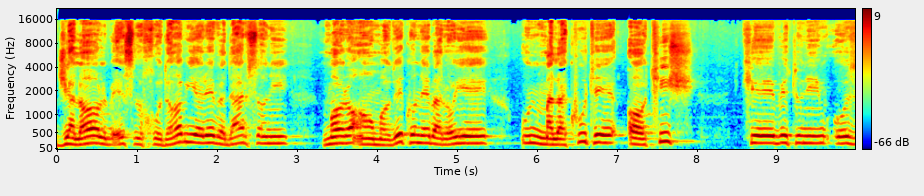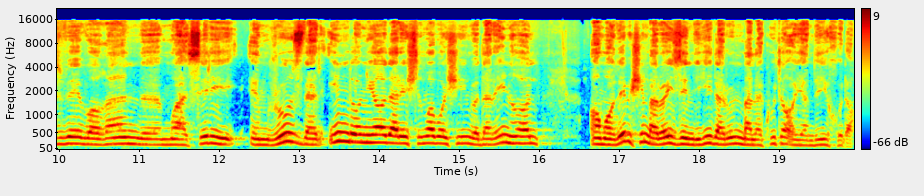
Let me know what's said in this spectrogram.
جلال به اسم خدا بیاره و در ثانی ما را آماده کنه برای اون ملکوت آتیش که بتونیم عضو واقعا موثری امروز در این دنیا در اجتماع باشیم و در این حال آماده بشیم برای زندگی در اون ملکوت آینده خدا.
